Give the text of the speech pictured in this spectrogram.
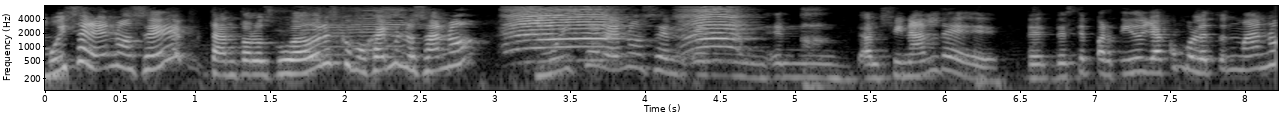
Muy serenos, ¿eh? Tanto los jugadores como Jaime Lozano, muy serenos en, en- en- al final de, de- de este partido, ya con boleto en mano.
